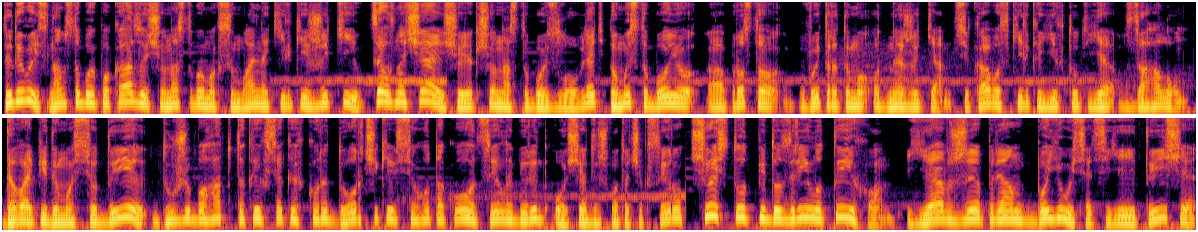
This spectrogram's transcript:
Ти дивись, нам з тобою показують, що у нас з тобою максимальна кількість життів. Це означає, що якщо нас з тобою зловлять, то ми з тобою а, просто витратимо одне життя. Цікаво, скільки їх тут є взагалом. Давай підемо сюди. Дуже багато таких всяких коридорчиків, всього такого. Цей лабіринт. О, ще один шматочок сиру. Щось тут підозріло тихо. Я вже прям боюся цієї тиші,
